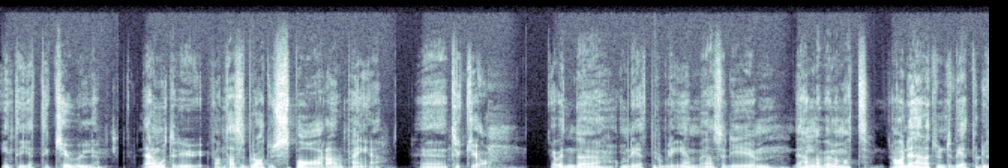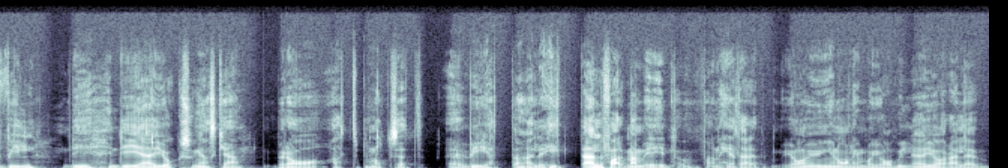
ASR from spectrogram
inte jättekul. Däremot är det ju fantastiskt bra att du sparar pengar, eh, tycker jag. Jag vet inte om det är ett problem. Alltså det, det handlar väl om att, ja det här att du inte vet vad du vill, det, det är ju också ganska bra att på något sätt Eh, veta, eller hitta i alla fall. Men fan, helt ärligt, jag har ju ingen aning om vad jag ville göra eller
